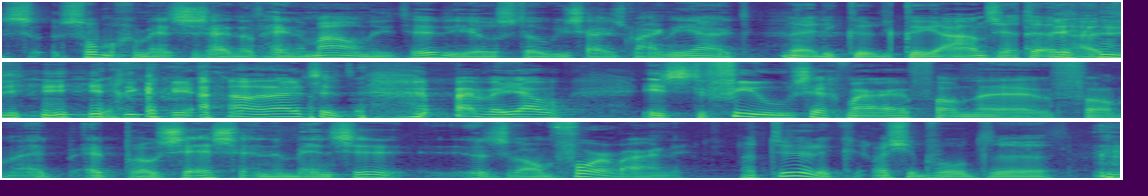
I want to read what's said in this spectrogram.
S- sommige mensen zijn dat helemaal niet. Hè? Die heel stoïcijns maakt niet uit. Nee, die kun, die kun je aanzetten en uit. Die, die kun je aan en uitzetten. Maar bij jou is de feel zeg maar, van, eh, van het, het proces en de mensen... dat is wel een voorwaarde. Natuurlijk. Als je bijvoorbeeld... eh,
